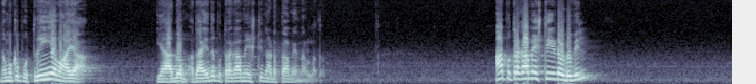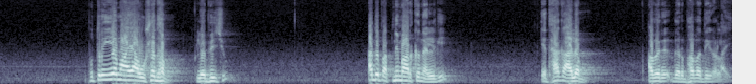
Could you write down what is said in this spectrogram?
നമുക്ക് പുത്രീയമായ യാഗം അതായത് പുത്രകാമേഷ്ടി നടത്താമെന്നുള്ളത് ആ പുത്രകാമേഷ്ടിയുടെ ഒടുവിൽ പുത്രീയമായ ഔഷധം ലഭിച്ചു. അത് പത്നിമാർക്ക് നൽകി. യഥാകാലം അവർ ഗർഭവതികളായി.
